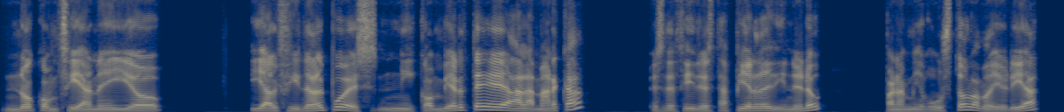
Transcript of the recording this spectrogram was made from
no confía en ello y al final pues ni convierte a la marca, es decir, esta pierde dinero, para mi gusto la mayoría,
